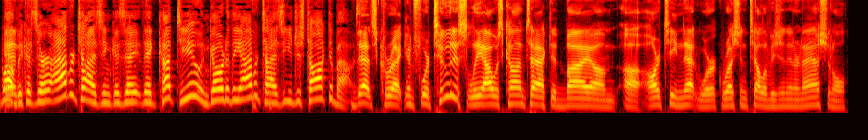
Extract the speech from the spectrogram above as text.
Well, and because they're advertising, because they, they cut to you and go to the advertiser you just talked about. That's correct. And fortuitously, I was contacted by um, uh, RT Network, Russian Television International,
